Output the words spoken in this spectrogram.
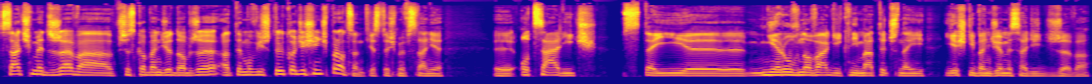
sadźmy drzewa, wszystko będzie dobrze, a ty mówisz tylko 10% jesteśmy w stanie ocalić z tej y, nierównowagi klimatycznej, jeśli będziemy sadzić drzewa?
